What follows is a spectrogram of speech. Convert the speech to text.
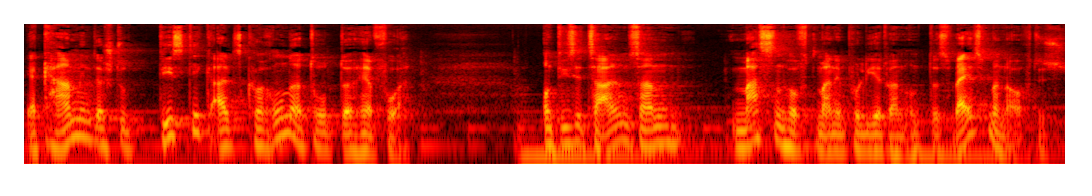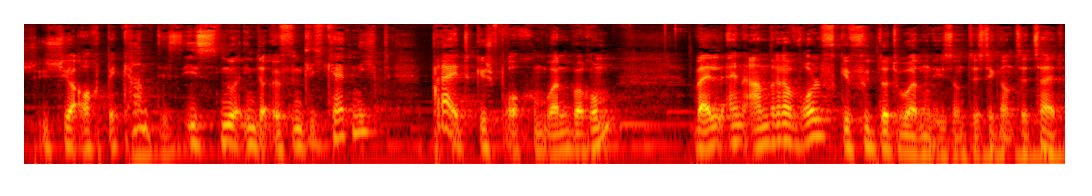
Er kam in der Statistik als Corona-Toter hervor. Und diese Zahlen sind massenhaft manipuliert worden und das weiß man auch, das ist ja auch bekannt. Es ist nur in der Öffentlichkeit nicht breit gesprochen worden. Warum? Weil ein anderer Wolf gefüttert worden ist und das die ganze Zeit.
